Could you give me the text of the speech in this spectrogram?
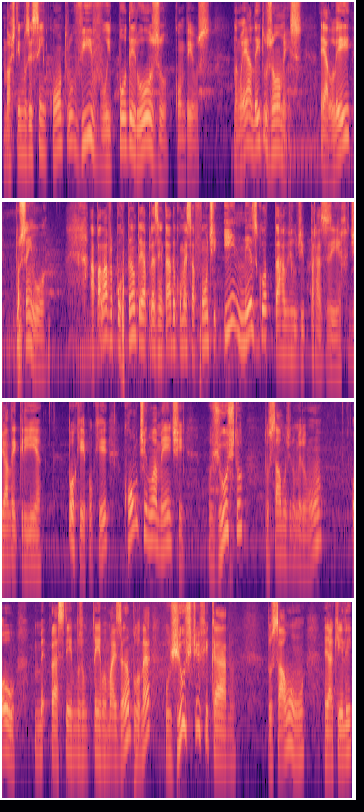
nós temos esse encontro vivo e poderoso com Deus. Não é a lei dos homens, é a lei do Senhor. A palavra, portanto, é apresentada como essa fonte inesgotável de prazer, de alegria. Por quê? Porque continuamente o justo, do Salmo de número 1, ou para termos um termo mais amplo, né? O justificado do Salmo 1 é aquele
